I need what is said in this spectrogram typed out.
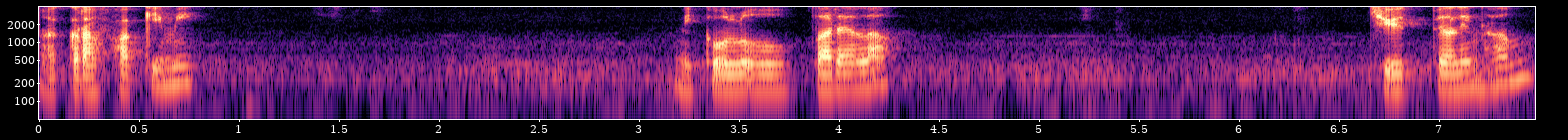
Akraf Hakimi Nicolo Barella Jude Bellingham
